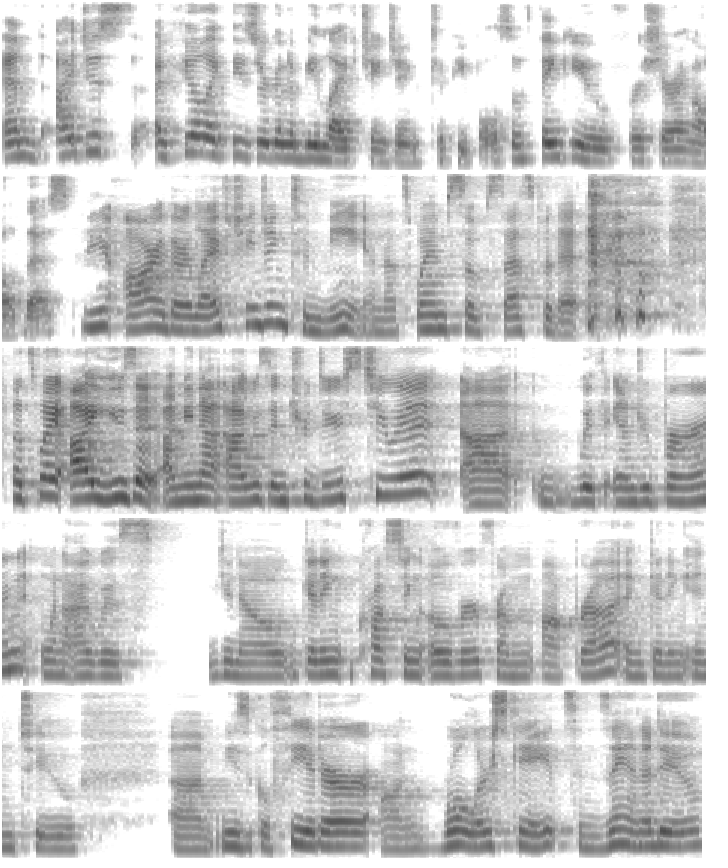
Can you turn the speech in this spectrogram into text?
And I just, I feel like these are going to be life changing to people. So thank you for sharing all of this. They are. They're life changing to me. And that's why I'm so obsessed with it. that's why I use it. I mean, I, I was introduced to it uh, with Andrew Byrne when I was, you know, getting crossing over from opera and getting into um, musical theater on roller skates and Xanadu.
